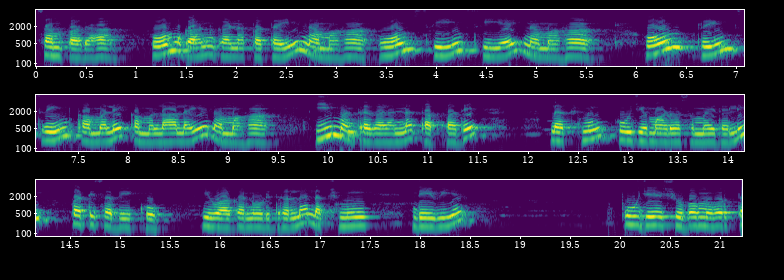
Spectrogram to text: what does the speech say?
ಸಂಪದ. ಓಂ ಗಣ್ ಗಣಪತಯೇ ನಮಃ. ಓಂ ಶ್ರೀಂ ಶ್ರೀಯೈ ನಮಃ. ಓಂ ಹ್ರೀಂ ಶ್ರೀಂ ಕಮಲೆ ಕಮಲಾಲಯೇ ನಮಃ. ಈ ಮಂತ್ರಗಳನ್ನು ತಪ್ಪದೆ ಲಕ್ಷ್ಮೀ ಪೂಜೆ ಮಾಡುವ ಸಮಯದಲ್ಲಿ ಪಠಿಸಬೇಕು. ಇವಾಗ ನೋಡಿದ್ರಲ್ಲ ಲಕ್ಷ್ಮೀ ದೇವಿಯ ಪೂಜೆಯ ಶುಭ ಮುಹೂರ್ತ,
